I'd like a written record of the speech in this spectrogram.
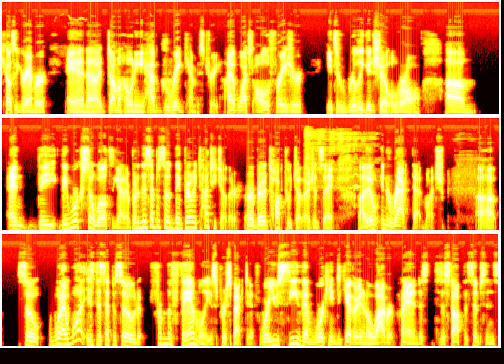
Kelsey Grammer, and uh, John Mahoney have great chemistry. I have watched all of Frasier. It's a really good show overall. Um, and they they work so well together. But in this episode, they barely touch each other, or barely talk to each other, I should say. Uh, they don't interact that much. Uh, so what I want is this episode from the family's perspective, where you see them working together in an elaborate plan to, to stop the Simpsons,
